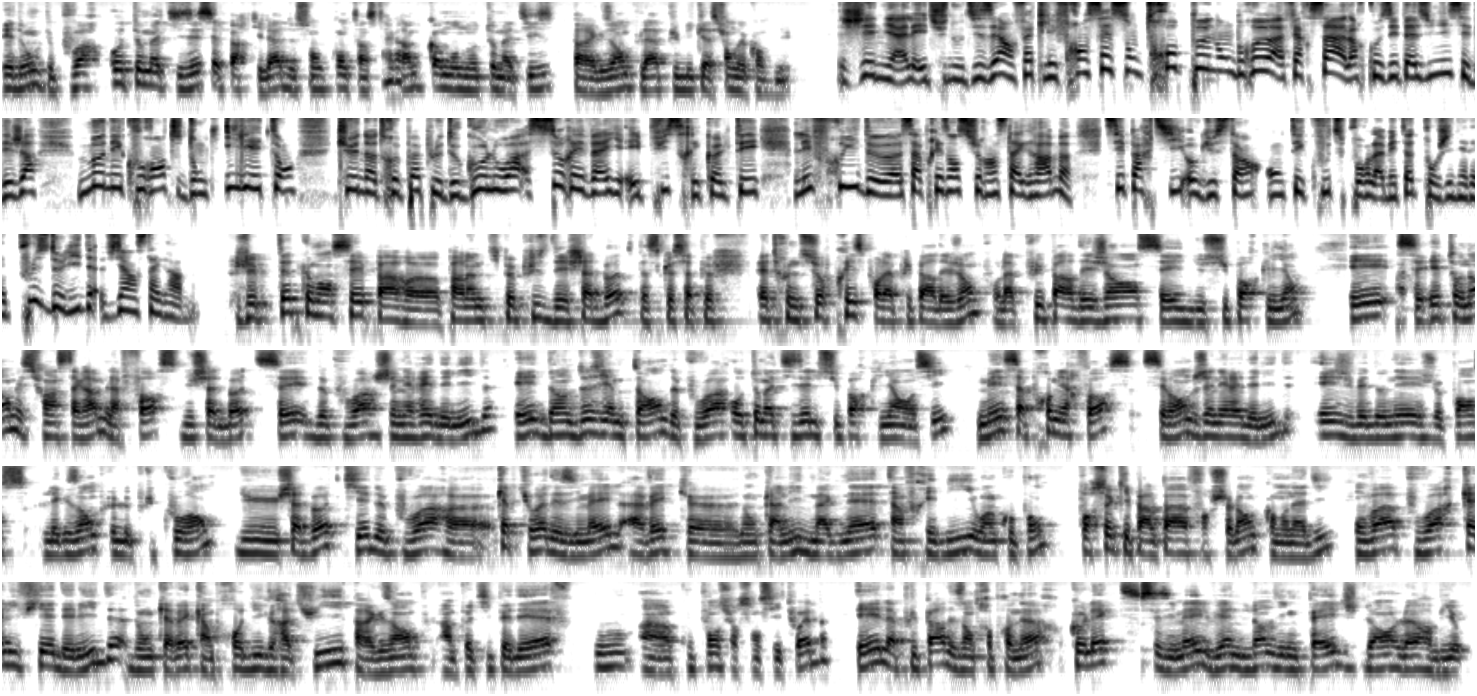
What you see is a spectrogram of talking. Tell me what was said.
et donc de pouvoir automatiser cette partie-là de son compte Instagram, comme on automatise, par exemple, la publication de contenu. Génial. Et tu nous disais, en fait, les Français sont trop peu nombreux à faire ça, alors qu'aux États-Unis, c'est déjà monnaie courante. Donc, il est temps que notre peuple de Gaulois se réveille et puisse récolter les fruits de sa présence sur Instagram. C'est parti, Augustin. On t'écoute pour la méthode pour générer plus de leads via Instagram. Je vais peut-être commencer par euh, parler un petit peu plus des chatbots parce que ça peut être une surprise pour la plupart des gens. Pour la plupart des gens, c'est du support client. Et c'est étonnant, mais sur Instagram, la force du chatbot, c'est de pouvoir générer des leads et d'un deuxième temps, de pouvoir automatiser le support client aussi. Mais sa première force, c'est vraiment de générer des leads. Et je vais donner, je pense, l'exemple le plus courant du chatbot qui est de pouvoir euh, capturer des emails avec euh, donc un lead magnet, un freebie ou un coupon pour ceux qui parlent pas fourche langue, comme on a dit, on va pouvoir qualifier des leads, donc avec un produit gratuit, par exemple un petit PDF ou un coupon sur son site web. Et la plupart des entrepreneurs collectent ces emails via une landing page dans leur bio.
